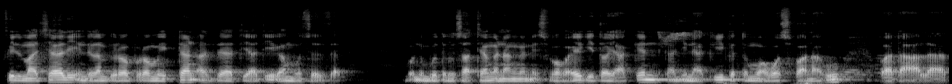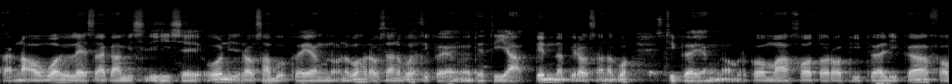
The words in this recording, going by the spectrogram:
fil majali ing dalam pira-pira medan adzatiyati kang musazzat. Mbok terus saja ngenangen pokoke kita yakin kanjeng Nabi ketemu Allah Subhanahu wa taala. Karena Allah laisa kamislihi syai'un ora usah mbok bayangno napa? Ora usah napa dibayangno. Dadi yakin tapi ora usah napa dibayangno. Mergo ma khatara bi balika fa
